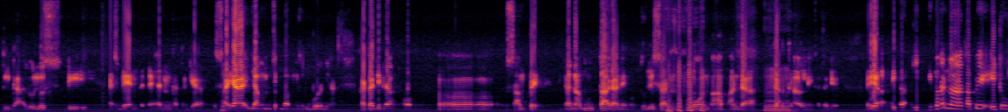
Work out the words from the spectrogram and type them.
tidak lulus di SBMPTN kata dia. Saya yang mencoba menghiburnya. Kata dia, oh eh, sampai anak muntah dah nengok tulisan mohon maaf anda Hmm. gagal nih kata dia. Ya, ya, ya gimana? Tapi itu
